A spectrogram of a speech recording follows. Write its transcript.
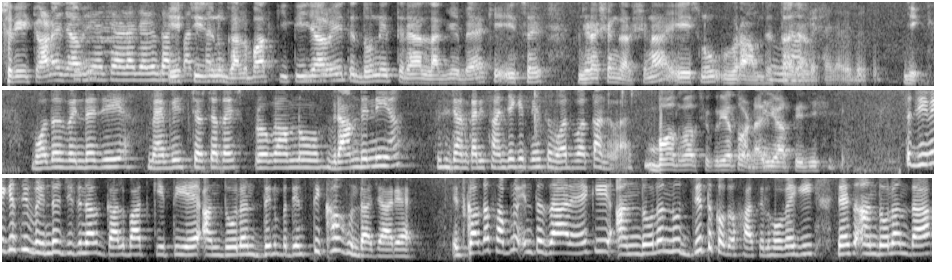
ਸਿਰੇ ਚਾੜਿਆ ਜਾਵੇ। ਚਾੜਿਆ ਜਾਵੇ ਇਸ ਗੱਲਬਾਤ ਚੀਜ਼ ਕਰਨੀ ਨੂੰ ਗੱਲਬਾਤ ਕੀਤੀ ਜਾਵੇ ਤੇ ਦੋਨੇ ਧਿਰਾਂ ਲਾਗੇ ਬਹਿ ਕੇ ਇਸ ਜਿਹੜਾ ਸੰਘਰਸ਼ ਨਾ ਇਸ ਨੂੰ ਵਿਰਾਮ ਦਿੱਤਾ ਜਾਵੇ। ਜੀ। ਬਹੁਤ ਬਹੁਤ ਵਿੰਦਰ ਜੀ ਮੈਂ ਵੀ ਇਸ ਚਰਚਾ ਦਾ ਇਸ ਪ੍ਰੋਗਰਾਮ ਨੂੰ ਵਿਰਾਮ ਦਿੰਨੀ ਆ ਤੁਸੀਂ ਜਾਣਕਾਰੀ ਸਾਂਝੀ ਕੀਤੀ ਇਸ ਬਹੁਤ ਬਹੁਤ ਧੰਨਵਾਦ। ਬਹੁਤ ਬਹੁਤ ਸ਼ੁਕਰੀਆ ਤੁਹਾਡਾ ਜੀ ਆਰਤੀ ਜੀ। ਤਾਂ ਜਿਵੇਂ ਕਿ ਅਸੀਂ ਵਰਿੰਦਰ ਜੀ ਦੇ ਨਾਲ ਗੱਲਬਾਤ ਕੀਤੀ ਹੈ ਅੰਦੋਲਨ ਦਿਨ ਬ ਦਿਨ ਤਿੱਖਾ ਹੁੰਦਾ ਜਾ ਰਿਹਾ ਹੈ। ਇਸ ਗੱਲ ਦਾ ਸਭ ਨੂੰ ਇੰਤਜ਼ਾਰ ਹੈ ਕਿ ਅੰਦੋਲਨ ਨੂੰ ਜਿੱਤ ਕਦੋਂ ਹਾਸਿਲ ਹੋਵੇਗੀ ਜਾਂ ਇਸ ਅੰਦੋਲਨ ਦਾ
